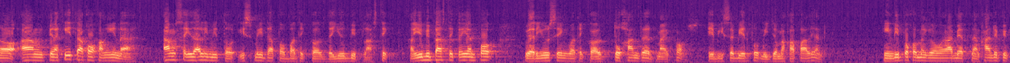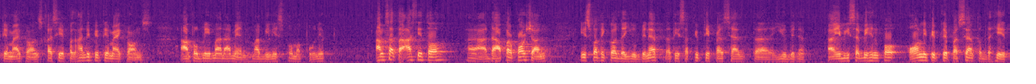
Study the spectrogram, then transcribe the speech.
no, ang pinakita ko kanina, ang sa ilalim nito is made up of what they call the UV plastic. Ang UV plastic na yan po, we are using what they call 200 microns. Ibig sabihin po, medyo makapal yan. Hindi po kami gumagamit ng 150 microns kasi pag 150 microns, ang problema namin, mabilis po mapunit. Ang sa taas nito, uh, the upper portion, is what they call the UV net. That is a 50% uh, UV net. Ang ibig sabihin po, only 50% of the heat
